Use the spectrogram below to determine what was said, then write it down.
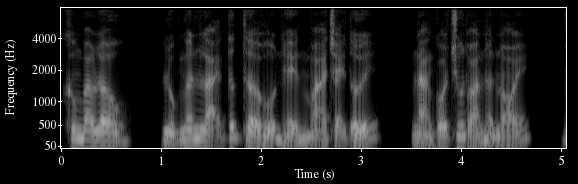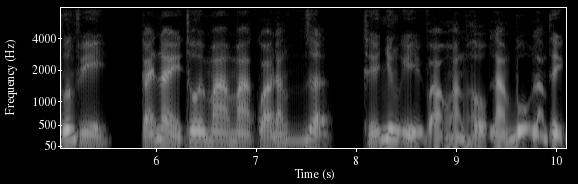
Không bao lâu, Lục Ngân lại tức thở hổn hển mà chạy tới, nàng có chút oán hận nói, Vương Phi, cái này thôi ma ma quá đáng giận, thế nhưng ỷ vào hoàng hậu làm bộ làm tịch.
